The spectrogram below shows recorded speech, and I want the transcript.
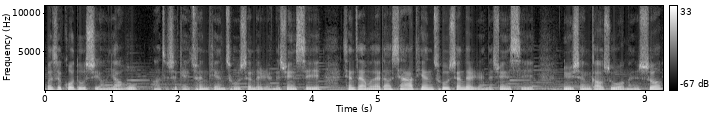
或者是过度使用药物啊。这是给春天出生的人的讯息。现在我们来到夏天出生的人的讯息，女神告诉我们说。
